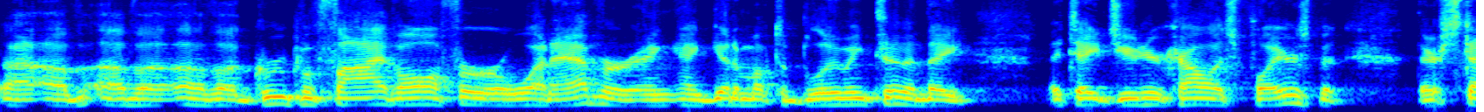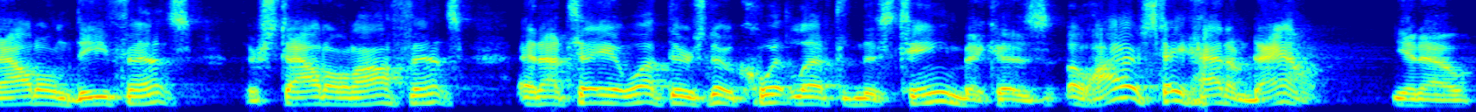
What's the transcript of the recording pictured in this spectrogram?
uh, of, of, a, of a group of five offer or whatever and, and get them up to Bloomington. And they, they take junior college players, but they're stout on defense. They're stout on offense. And I tell you what, there's no quit left in this team because Ohio State had them down. You know,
